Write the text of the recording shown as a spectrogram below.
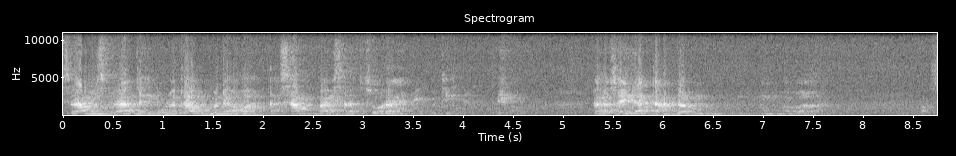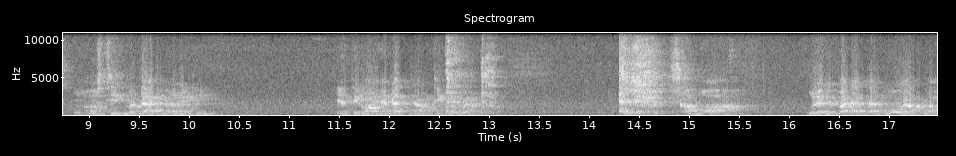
Selama 950 tahun berdakwah Tak sampai 100 orang yang mengikutinya. Kalau saya datang dalam Austin. Perdana ini Yang tengok yang datang tiga orang. Sabar Bulan depan datang dua orang pula.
